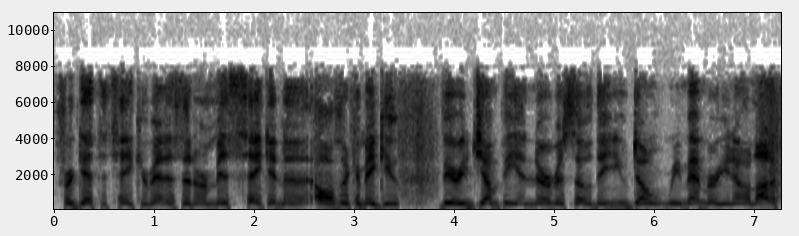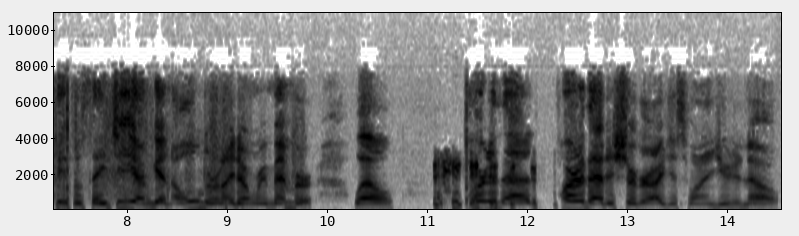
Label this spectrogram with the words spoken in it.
forget to take your medicine or mistake it, and it also can make you very jumpy and nervous so that you don't remember. You know, a lot of people say, gee, I'm getting older and I don't remember. Well, part of that part of that is sugar. I just wanted you to know.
